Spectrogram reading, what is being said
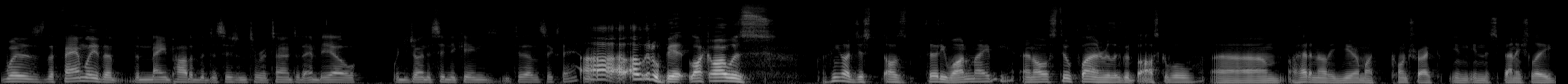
was the family the, the main part of the decision to return to the NBL when you joined the Sydney Kings in 2016? Uh, a little bit. Like I was, I think I just I was 31 maybe, and I was still playing really good basketball. Um, I had another year on my contract in, in the Spanish league,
